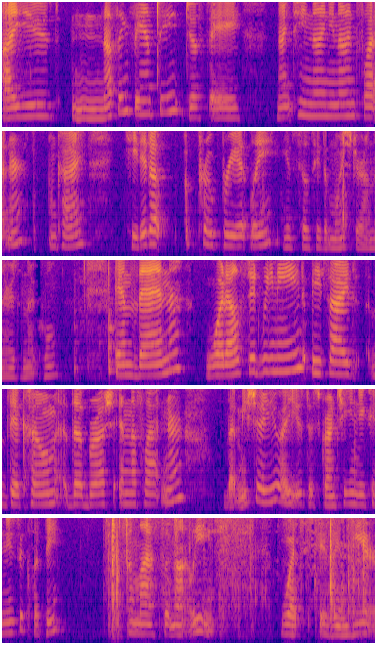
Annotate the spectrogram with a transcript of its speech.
I used nothing fancy, just a 1999 flattener, okay? Heated up appropriately. You can still see the moisture on there, isn't that cool? And then what else did we need besides the comb, the brush, and the flattener? Let me show you. I used a scrunchie and you can use a clippy. And last but not least, what is in here?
